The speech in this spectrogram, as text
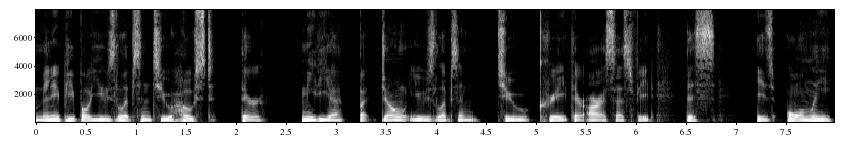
many people use Libsyn to host their media, but don't use Libsyn to create their RSS feed. This is only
